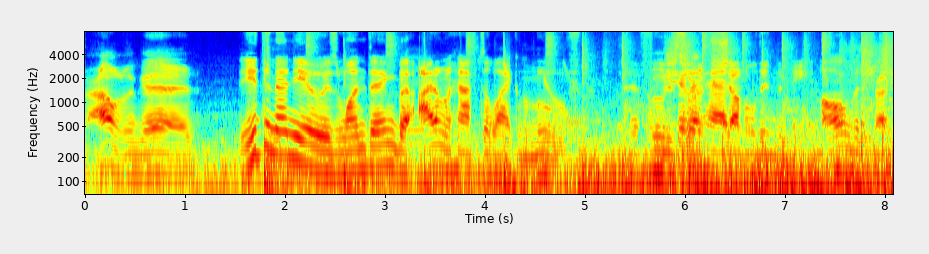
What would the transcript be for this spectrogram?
That was good. Eat the menu is one thing, but I don't have to, like, move. The food is sort of shoveled into me. All the trucks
